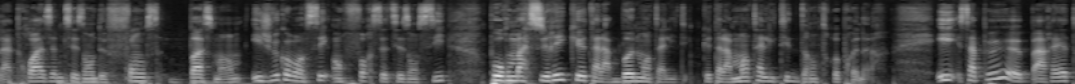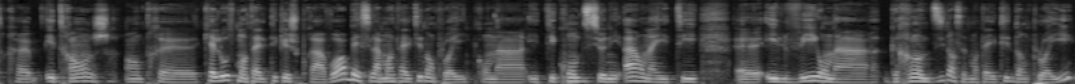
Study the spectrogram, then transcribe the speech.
la troisième saison de Fonce Boss Mom. Et je veux commencer en force cette saison-ci pour m'assurer que tu as la bonne mentalité, que tu as la mentalité d'entrepreneur. Et ça peut euh, paraître euh, étrange entre quelle autre mentalité que je pourrais avoir, ben c'est la mentalité d'employé qu'on a été conditionné à, on a été élevé, on a grandi dans cette mentalité d'employé.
